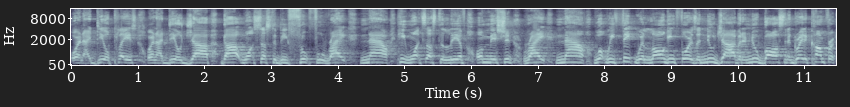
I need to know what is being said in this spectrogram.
or an ideal place or an ideal job. God wants us to be fruitful right now. He wants us to live on mission right now. What we think we're longing for is a new job and a new boss and a greater comfort.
